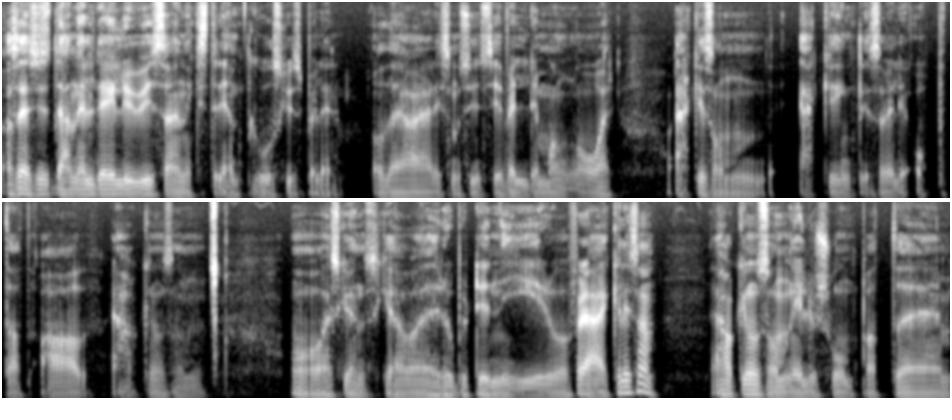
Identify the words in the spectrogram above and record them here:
Altså, jeg syns Daniel Day-Lewis er en ekstremt god skuespiller, og det har jeg liksom syntes i veldig mange år. Og jeg er ikke sånn Jeg er ikke egentlig så veldig opptatt av Jeg har ikke noe sånn Å, jeg skulle ønske jeg var Robert De Niro, for det er ikke liksom Jeg har ikke noen sånn illusjon på at eh,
